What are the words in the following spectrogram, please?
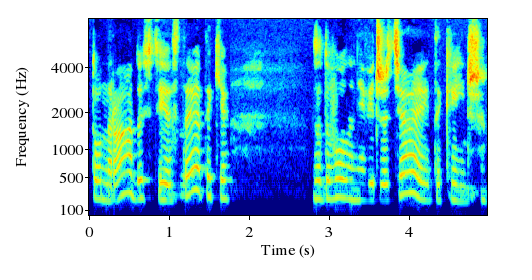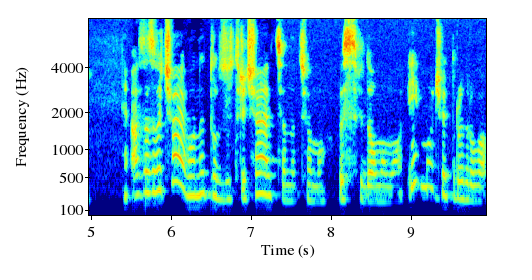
тон радості, естетики, задоволення від життя і таке інше. А зазвичай вони тут зустрічаються на цьому безсвідомому і мучать друг друга.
